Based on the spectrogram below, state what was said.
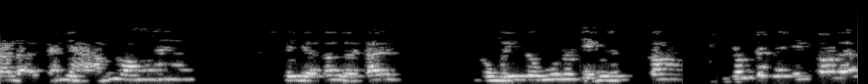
ra đời cả nhà ấm con thấy không? Bây giờ có người tới cùng biết tôi muốn nói chuyện nữa. Con không thích nói chuyện con nữa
